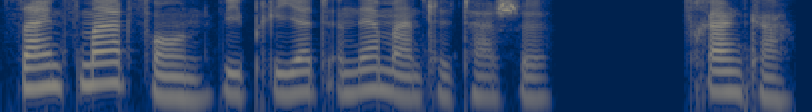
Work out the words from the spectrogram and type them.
Sein Smartphone vibriert in der Manteltasche. Franka.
